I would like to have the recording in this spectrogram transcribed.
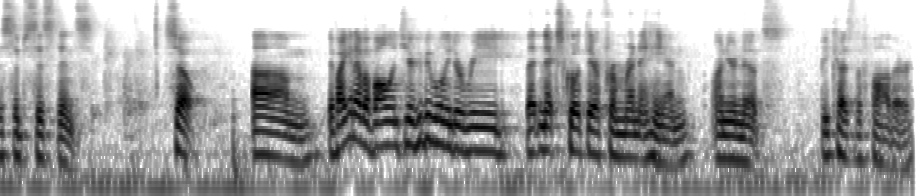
the subsistence. So, um, if I can have a volunteer who'd be willing to read that next quote there from Renihan on your notes, because the Father.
